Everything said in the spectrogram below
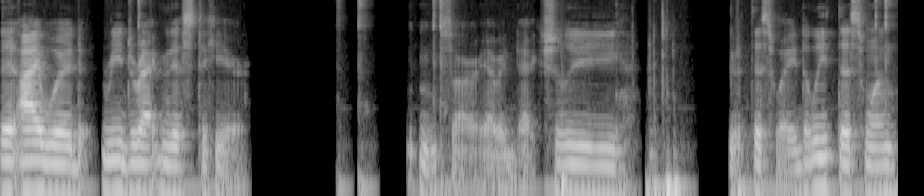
that I would redirect this to here. I'm mm, sorry, I would actually do it this way. Delete this one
